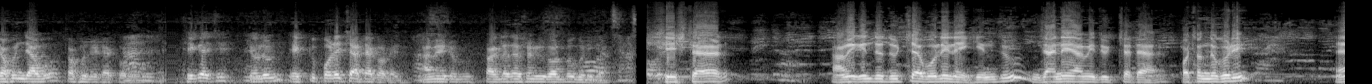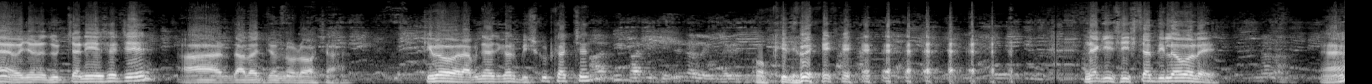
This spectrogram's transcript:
যখন যাব তখন এটা করব। ঠিক আছে? চলুন একটু পরে চাটা করেন। আমি একটু পাগলাদার সঙ্গে গল্প করি। আচ্ছা। সিস্টার আমি কিন্তু দুধ চা বলি নাই কিন্তু জানে আমি দুধ চাটা পছন্দ করি। হ্যাঁ ওই জন্য দুধ চা নিয়ে এসেছে আর দাদার জন্য র চা। কি ব্যাপার? আপনি আজকাল বিস্কুট খাচ্ছেন? ও খিদে নাকি সিস্টার দিল বলে? হ্যাঁ?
